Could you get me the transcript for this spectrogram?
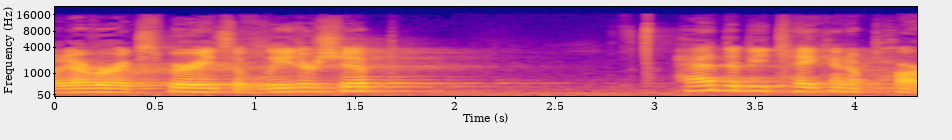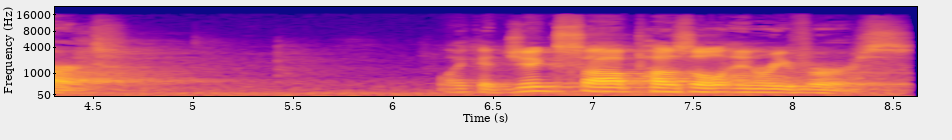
whatever experience of leadership, had to be taken apart like a jigsaw puzzle in reverse.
